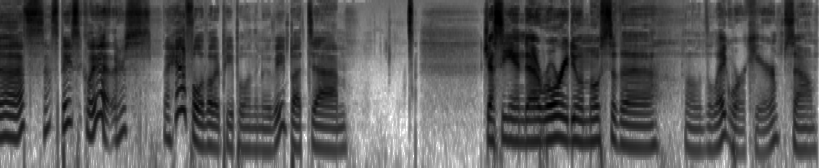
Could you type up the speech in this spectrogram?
uh, that's that's basically it. There's a handful of other people in the movie, but um, Jessie and uh, Rory doing most of the uh, the legwork here. So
